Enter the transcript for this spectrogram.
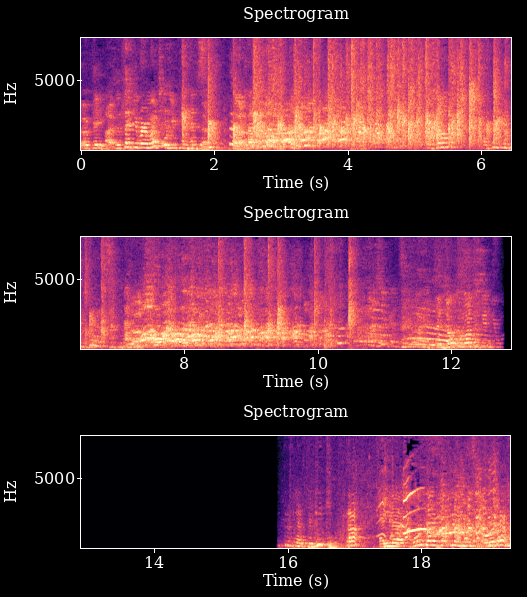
okay, so thank you very much, and you can have a seat. Naar het publiek. En uh, gewoon blijven dat met mensen horen.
